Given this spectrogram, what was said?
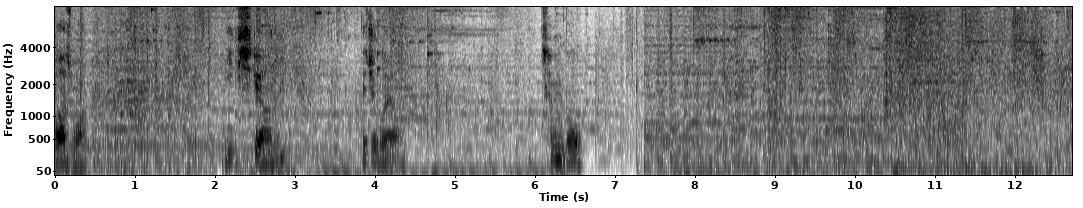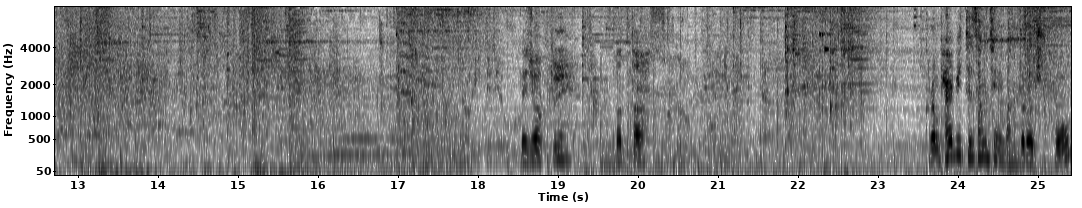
좋아, 좋아. 이익 실현 해주고요. 참보. 빼주합기 떴다 그럼 8비트 상징 만들어주고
